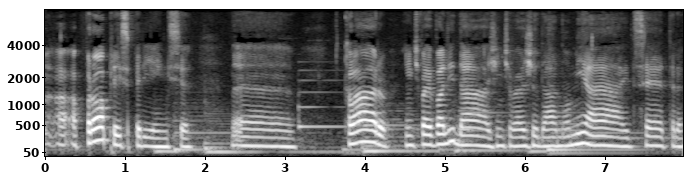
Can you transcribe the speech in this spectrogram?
a, a própria experiência. É, claro, a gente vai validar, a gente vai ajudar a nomear, etc.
